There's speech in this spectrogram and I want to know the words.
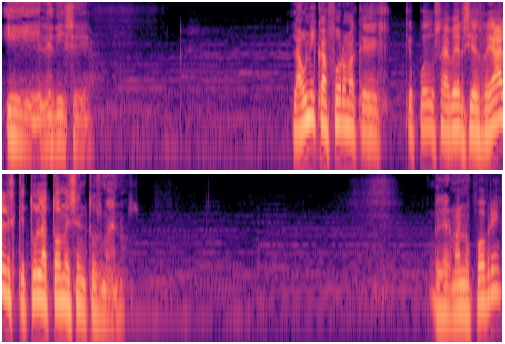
y le dice, la única forma que, que puedo saber si es real es que tú la tomes en tus manos. El hermano pobre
